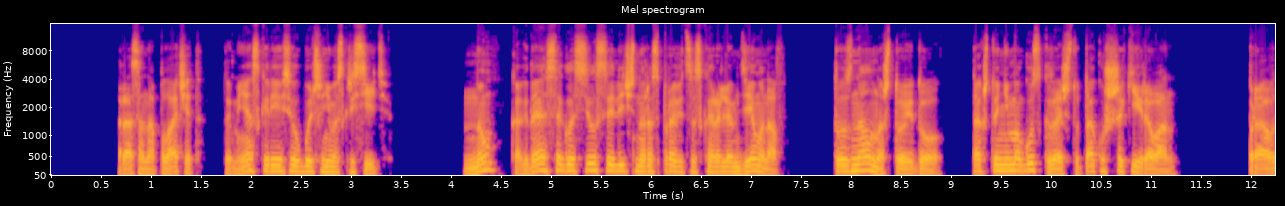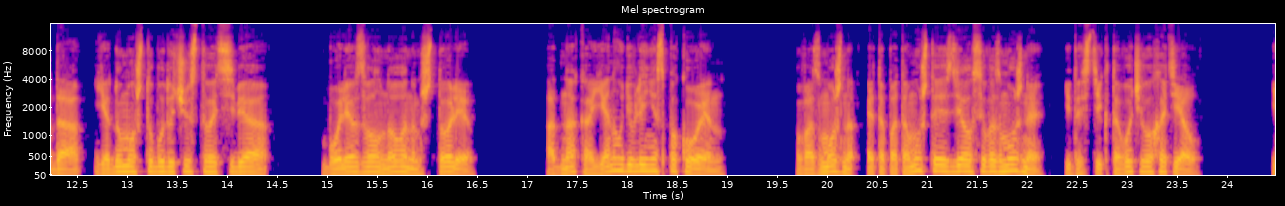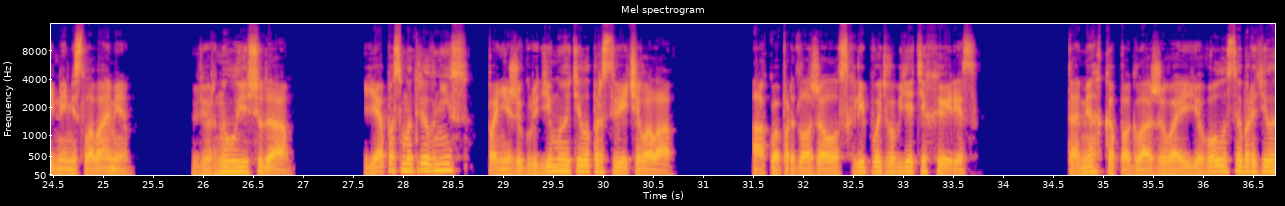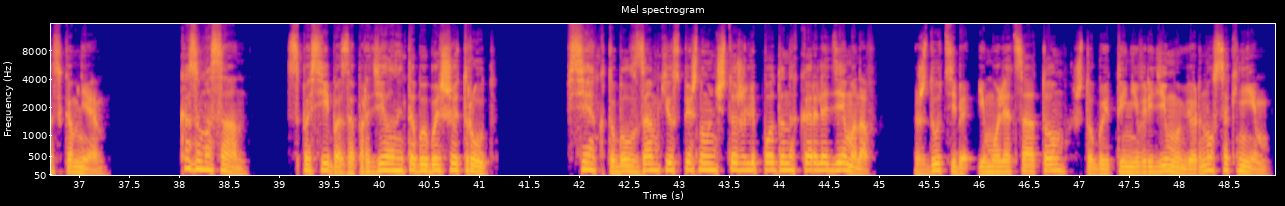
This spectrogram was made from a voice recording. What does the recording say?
Раз она плачет, то меня, скорее всего, больше не воскресить. Ну, когда я согласился лично расправиться с королем демонов, то знал, на что иду, так что не могу сказать, что так уж шокирован. Правда, я думал, что буду чувствовать себя более взволнованным, что ли. Однако я на удивление спокоен. Возможно, это потому, что я сделал все возможное и достиг того, чего хотел. Иными словами, вернул ее сюда. Я посмотрел вниз, пониже груди мое тело просвечивало. Аква продолжала всхлипывать в объятиях Хэрис, Та, мягко поглаживая ее волосы, обратилась ко мне. «Казума-сан, спасибо за проделанный тобой большой труд. Все, кто был в замке, успешно уничтожили подданных короля демонов, ждут тебя и молятся о том, чтобы ты невредимым вернулся к ним.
